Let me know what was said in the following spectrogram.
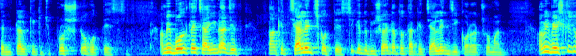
সেন্ট্রালকে কিছু প্রশ্ন করতে এসেছি। আমি বলতে চাই না যে তাকে চ্যালেঞ্জ করতে এসেছি, কিন্তু বিষয়টা তো তাকে চ্যালেঞ্জই করার সমান। আমি বেশ কিছু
